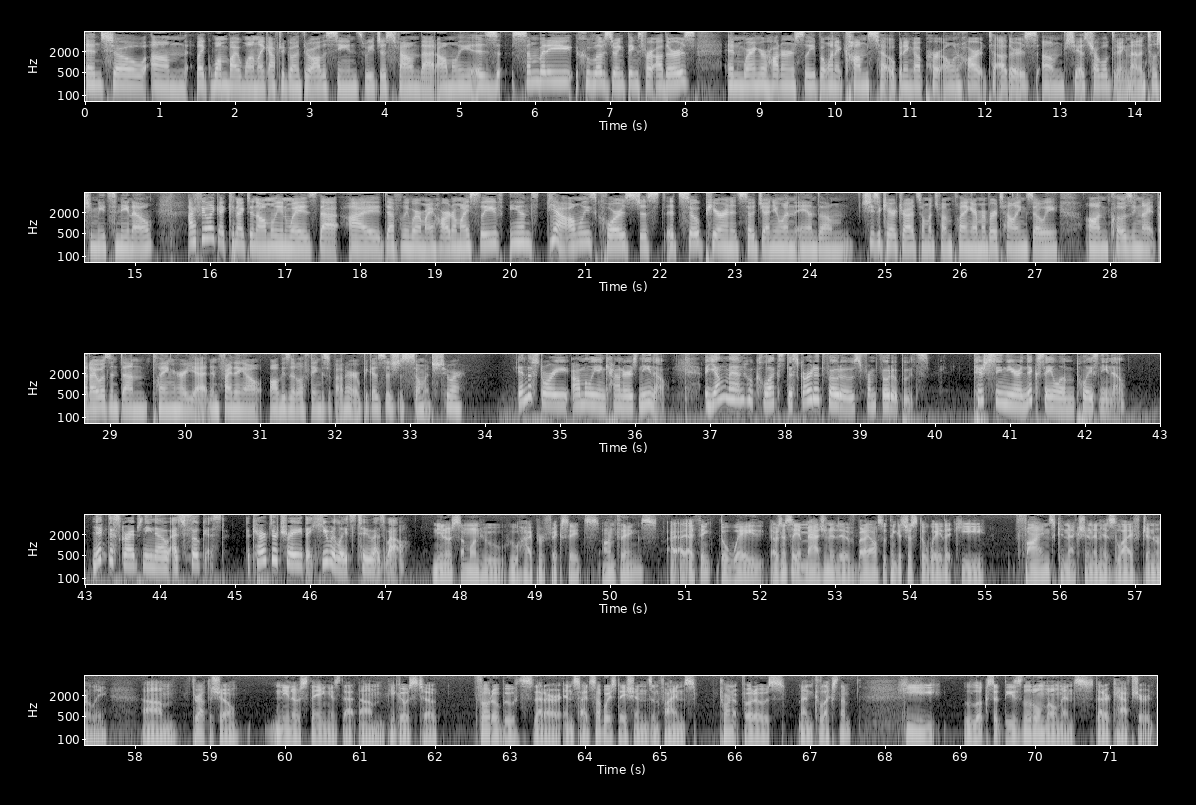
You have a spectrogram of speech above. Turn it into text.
And so, um, like one by one, like after going through all the scenes, we just found that Amelie is somebody who loves doing things for others and wearing her heart on her sleeve. But when it comes to opening up her own heart to others, um, she has trouble doing that until she meets Nino. I feel like I connect in Amelie in ways that I definitely wear my heart on my sleeve. And yeah, Amelie's core is just, it's so pure and it's so genuine. And um, she's a character I had so much fun playing. I remember telling Zoe on closing night that I wasn't done playing her yet and finding out all these little things about her because there's just so much to her. In the story, Amelie encounters Nino, a young man who collects discarded photos from photo booths. Tisch senior Nick Salem plays Nino. Nick describes Nino as focused, a character trait that he relates to as well. Nino's someone who who hyperfixates on things. I, I think the way I was gonna say imaginative, but I also think it's just the way that he finds connection in his life generally um, throughout the show. Nino's thing is that um, he goes to photo booths that are inside subway stations and finds torn up photos and collects them. He looks at these little moments that are captured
